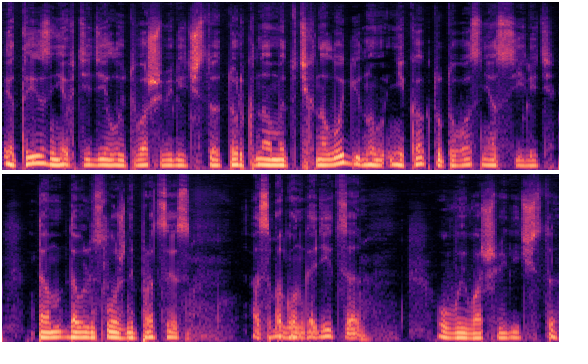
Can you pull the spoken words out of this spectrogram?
Это из нефти делают, Ваше Величество, только нам эту технологию, ну, никак тут у вас не осилить. Там довольно сложный процесс. А самогон годится? Увы, Ваше Величество.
